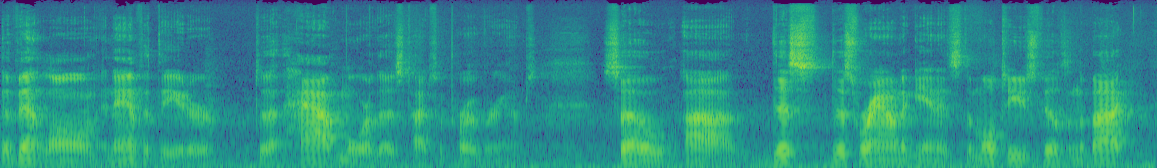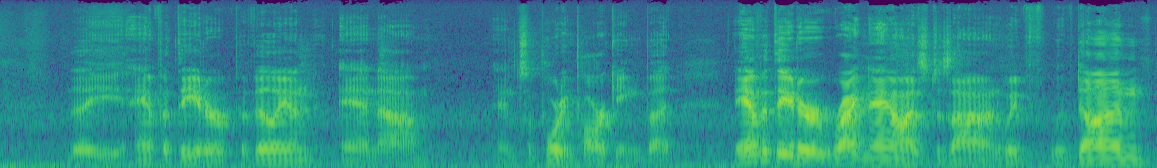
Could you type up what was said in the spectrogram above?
event lawn and amphitheater to have more of those types of programs. So uh, this this round again, it's the multi-use fields in the back, the amphitheater pavilion, and um, and supporting parking. But the amphitheater right now, as designed, we've we've done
